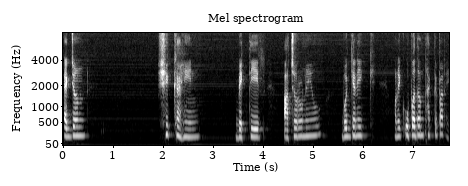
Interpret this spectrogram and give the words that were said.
একজন শিক্ষাহীন ব্যক্তির আচরণেও বৈজ্ঞানিক অনেক উপাদান থাকতে পারে?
